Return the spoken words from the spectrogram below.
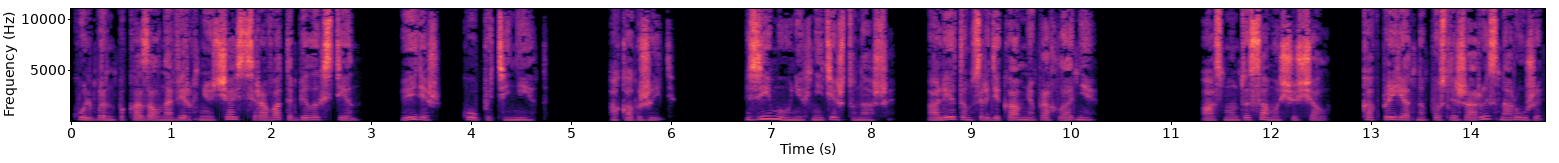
Кольбран показал на верхнюю часть серовато-белых стен. Видишь, копоти нет. А как жить? Зимы у них не те, что наши, а летом среди камня прохладнее. Асмунд и сам ощущал, как приятно после жары снаружи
